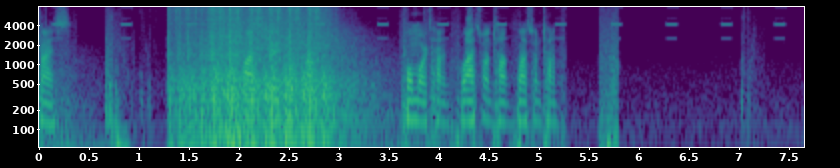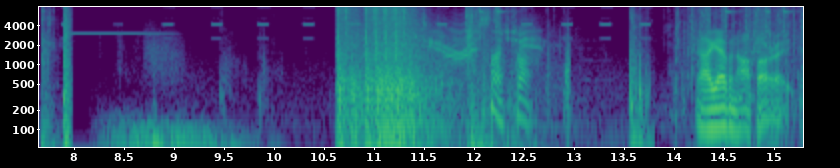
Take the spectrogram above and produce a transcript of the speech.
Nice. Last two, ton. One more ton. Last one ton, last one ton. Nice shot. Yeah, I have an op, alright.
